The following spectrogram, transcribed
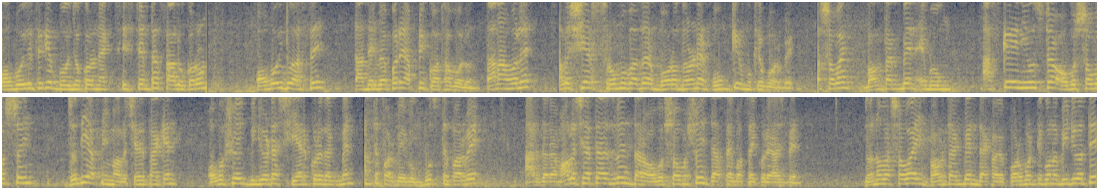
অবৈধ থেকে বৈধকরণ এক সিস্টেমটা চালু করুন। অবৈধ আছে তাদের ব্যাপারে আপনি কথা বলুন। তা না হলে মালয়েশিয়ার শ্রমবাজার বড় ধরনের হুমকির মুখে পড়বে। সবাই ভালো থাকবেন এবং আজকের এই নিউজটা অবশ্য অবশ্যই যদি আপনি মালয়েশিয়াতে থাকেন, অবশ্যই ভিডিওটা শেয়ার করে রাখবেন, জানতে পারবে এবং বুঝতে পারবে। আর যারা মালয়েশিয়াতে আসবেন, তারা অবশ্য অবশ্যই যাচাই বাছাই করে আসবেন। ধন্যবাদ সবাই, ভালো থাকবেন, দেখা হবে পরবর্তী কোনো ভিডিওতে।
